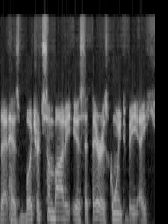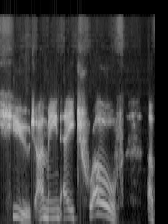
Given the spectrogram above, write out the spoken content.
that has butchered somebody is that there is going to be a huge, I mean, a trove of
